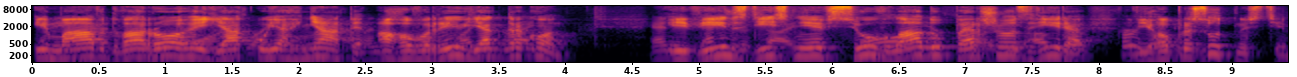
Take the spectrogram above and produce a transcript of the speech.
і мав два роги, як у ягняти, а говорив як дракон. І він здійснює всю владу першого звіря в його присутності.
